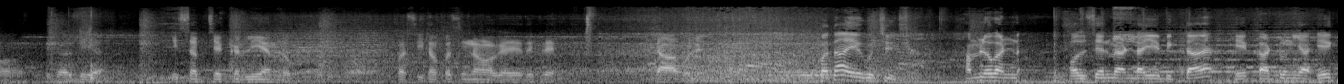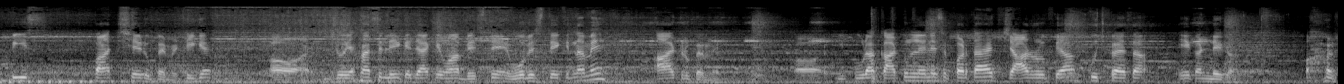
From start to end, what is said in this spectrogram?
और इधर भी है ये सब चेक कर लिए हम लोग पसीना पसीना हो गया ये देख रहे क्या बोले पता है कुछ चीज़ हम लोग अंडा होलसेल में अंडा ये बिकता है, एक कार्टून या एक पीस पाँच छः रुपए में, ठीक है? और जो यहाँ से लेके जाके वहाँ बेचते हैं, वो बेचते हैं कितना में? आठ रुपए में। और ये पूरा कार्टून लेने से पड़ता है चार रुपया कुछ पैसा एक अंडे का। और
